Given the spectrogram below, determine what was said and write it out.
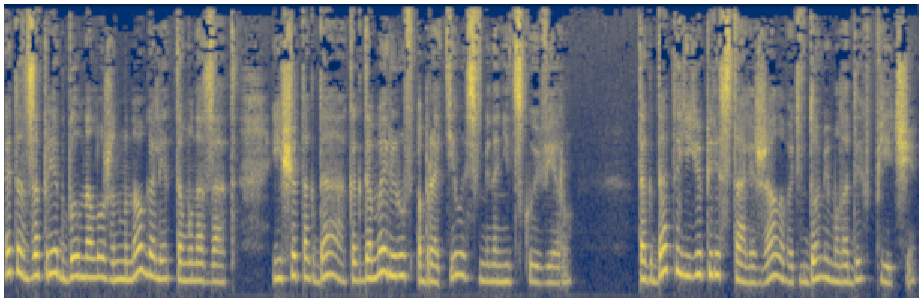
Этот запрет был наложен много лет тому назад, еще тогда, когда Мэри Руфь обратилась в менонитскую веру. Тогда-то ее перестали жаловать в доме молодых печи,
